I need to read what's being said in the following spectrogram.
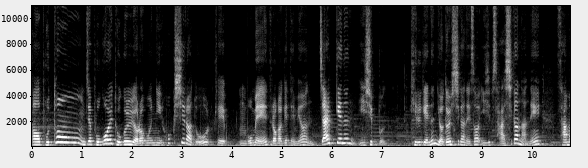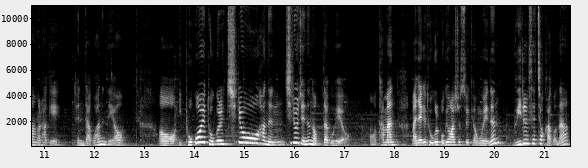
어, 보통 이제 보거의 독을 여러분이 혹시라도 이렇게 음, 몸에 들어가게 되면 짧게는 20분, 길게는 8시간에서 24시간 안에 사망을 하게 된다고 하는데요. 어, 이 보거의 독을 치료하는 치료제는 없다고 해요. 어, 다만 만약에 독을 복용하셨을 경우에는 위를 세척하거나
